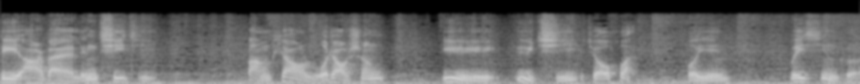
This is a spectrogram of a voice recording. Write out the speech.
第二百零七集，绑票罗兆生欲与玉琪交换，播音，微信歌。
